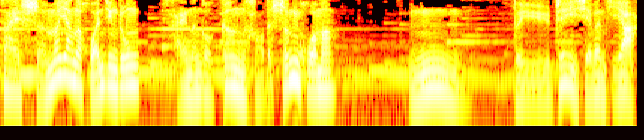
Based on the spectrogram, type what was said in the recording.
在什么样的环境中才能够更好的生活吗？嗯，对于这些问题呀、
